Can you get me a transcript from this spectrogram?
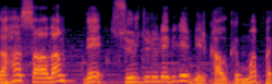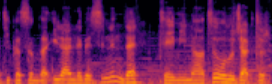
daha sağlam ve sürdürülebilir bir kalkınma patikasında ilerlemesinin de teminatı olacaktır.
